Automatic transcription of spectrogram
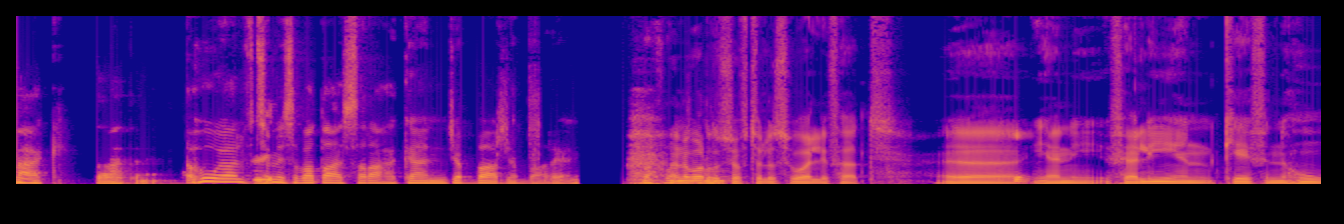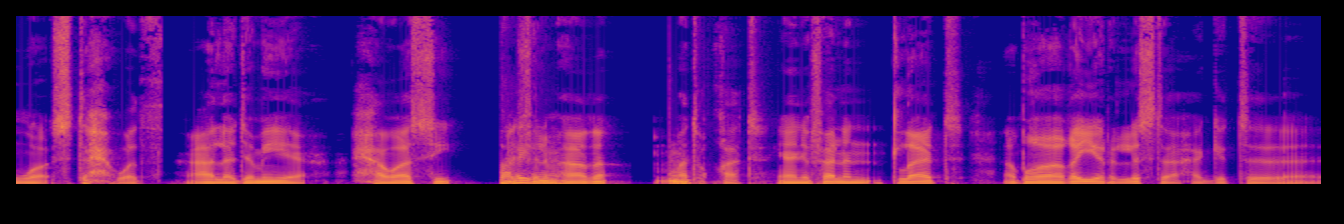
معك صراحة يعني. هو 1917 صراحة كان جبار جبار يعني. أنا برضو شفته الأسبوع اللي فات آه يعني فعليا كيف إنه هو استحوذ على جميع حواسي صحيح. الفيلم هذا ما. توقعت. يعني فعلا طلعت أبغى أغير اللستة حقت آه،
